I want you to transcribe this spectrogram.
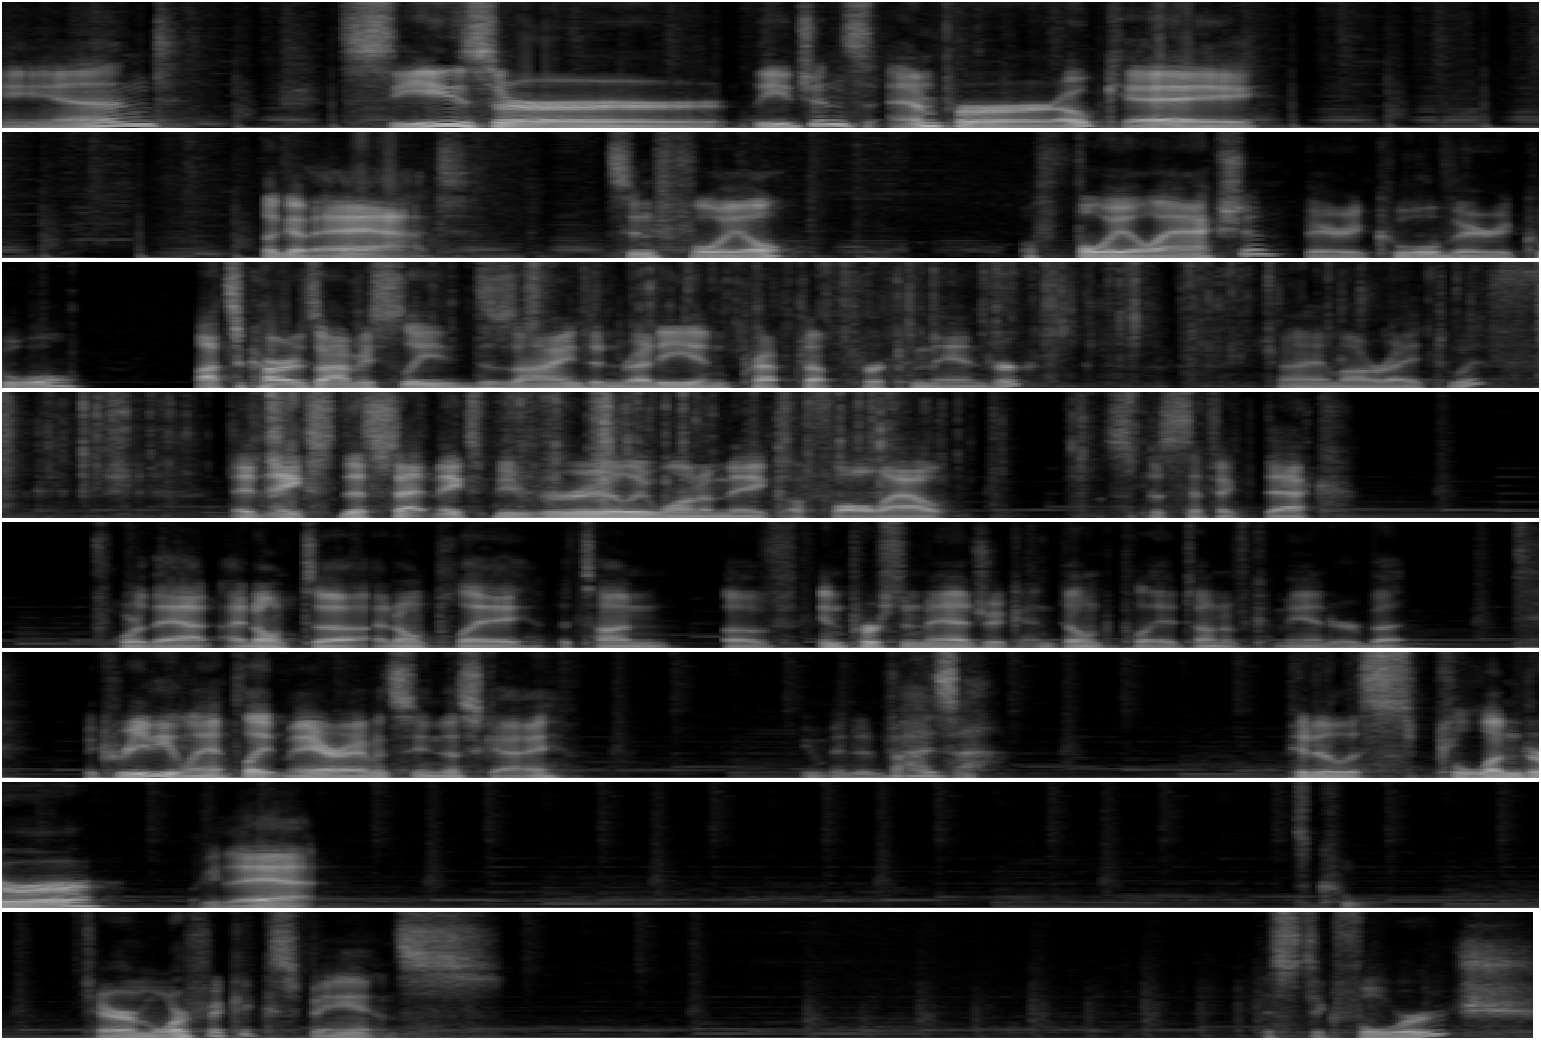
And Caesar, Legion's Emperor. Okay. Look at that. It's in foil. A foil action. Very cool. Very cool. Lots of cards obviously designed and ready and prepped up for Commander. Which I am alright with. It makes this set makes me really want to make a Fallout specific deck for that. I don't uh, I don't play a ton of in-person Magic and don't play a ton of Commander, but MacCready Lamplight Mayor. I haven't seen this guy. Human Advisor. Pitiless Plunderer. Look at that. Terramorphic Expanse. Mystic Forge.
